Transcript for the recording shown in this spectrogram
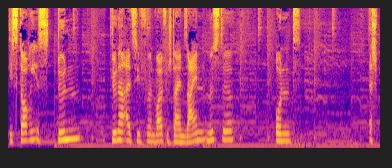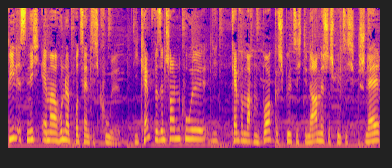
Die Story ist dünn, dünner als sie für einen Wolfenstein sein müsste. Und das Spiel ist nicht immer hundertprozentig cool. Die Kämpfe sind schon cool, die Kämpfe machen Bock, es spielt sich dynamisch, es spielt sich schnell.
